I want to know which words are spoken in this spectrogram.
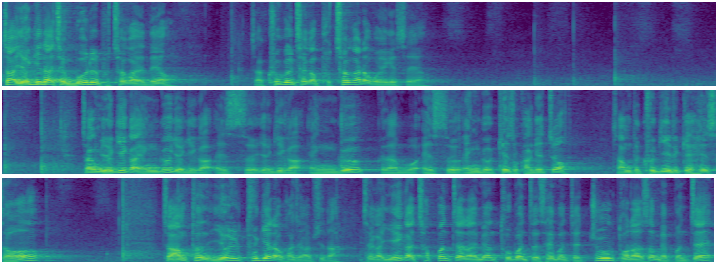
자, 여기다 지금 뭐를 붙여가야 돼요? 자, 그걸 제가 붙여가라고 얘기했어요. 자, 그럼 여기가 N극, 여기가 S, 여기가 N극, 그 다음 뭐 S, N극 계속 가겠죠? 자, 아무튼 극이 이렇게 해서 자, 아무튼 12개라고 가정합시다. 제가 얘가 첫 번째라면 두 번째, 세 번째 쭉 돌아서 몇 번째?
